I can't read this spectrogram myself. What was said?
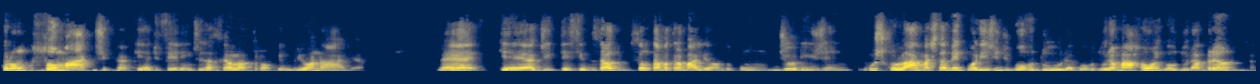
tronco somática, que é diferente da célula tronco embrionária, né? Que é de tecidos adultos. Eu estava trabalhando com de origem muscular, mas também com origem de gordura, gordura marrom e gordura branca.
